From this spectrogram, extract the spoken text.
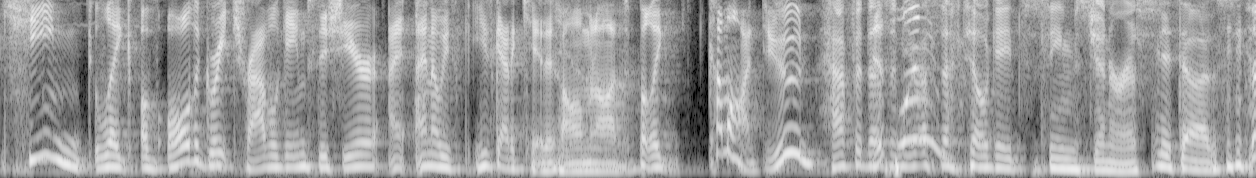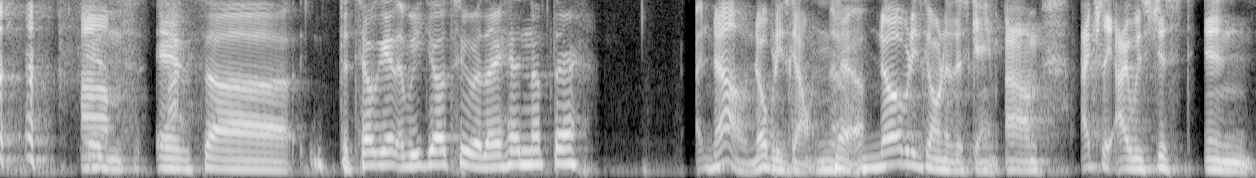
He like of all the great travel games this year. I, I know he's he's got a kid at home and all that. But like, come on, dude. Half a dozen one? USF tailgates seems generous. It does. is is uh, the tailgate that we go to? Are they heading up there? No, nobody's going. Yeah. Nobody's going to this game. Um, actually, I was just in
